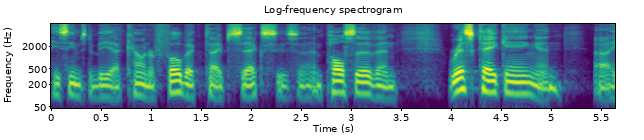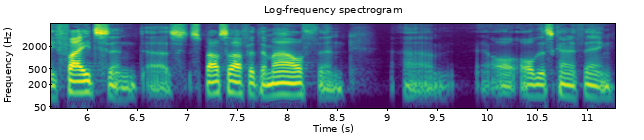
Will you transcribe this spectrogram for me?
He seems to be a counterphobic type six. He's impulsive and risk taking, and he fights and spouts off at the mouth and um, all, all, this kind of thing.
